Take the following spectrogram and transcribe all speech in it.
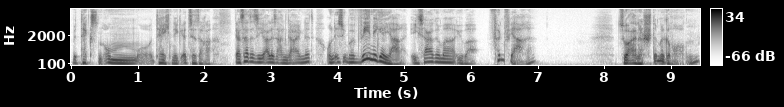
mit Texten um, Technik etc. Das hat er sich alles angeeignet und ist über wenige Jahre, ich sage mal über fünf Jahre, zu einer Stimme geworden.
